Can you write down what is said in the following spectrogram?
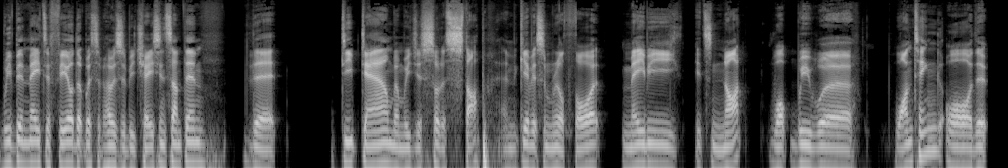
we've been made to feel that we're supposed to be chasing something that deep down when we just sort of stop and give it some real thought maybe it's not what we were wanting or that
